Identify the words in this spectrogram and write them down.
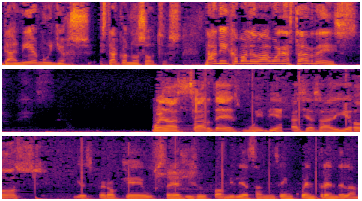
Daniel Muñoz está con nosotros. Dani, ¿cómo le va? Buenas tardes. Buenas tardes, muy bien, gracias a Dios y espero que ustedes y sus familias también se encuentren de la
